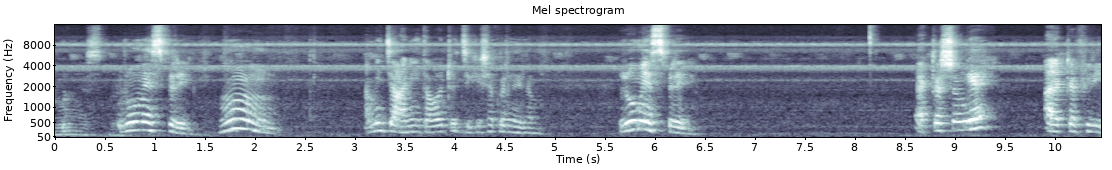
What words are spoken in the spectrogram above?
রুম স্প্রে রুম স্প্রে হুম আমি জানি তাও একটু জিজ্ঞাসা করে নিলাম। রুম স্প্রে একটার সঙ্গে আর একটা ফ্রি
